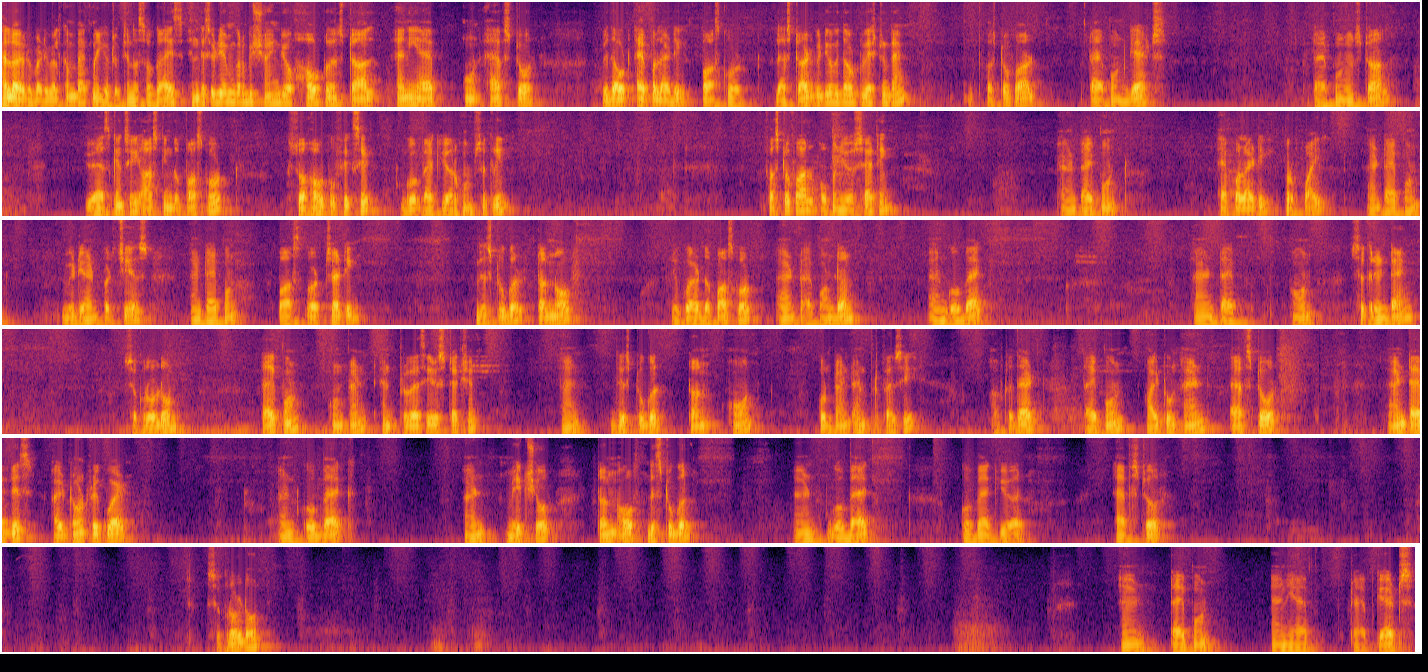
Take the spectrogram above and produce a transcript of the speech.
hello everybody. Welcome back my youtube channel. So guys in this video i'm going to be showing you how to install any app on app store without apple id passcode. Let's start video without wasting time. First of all type on gets. Type on install. You as can see asking the passcode. So how to fix it? Go back your home screen first of all open your setting and type on apple id profile and type on media and purchase and type on password setting. This toggle turn off require the passcode and type on done and go back and type on screen time scroll down type on content and privacy restriction and this toggle turn on content and privacy. After that type on iTunes and App Store and type this I don't require and go back and make sure turn off this toggle and go back go back your app store. Scroll down. And type on any app type gets.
